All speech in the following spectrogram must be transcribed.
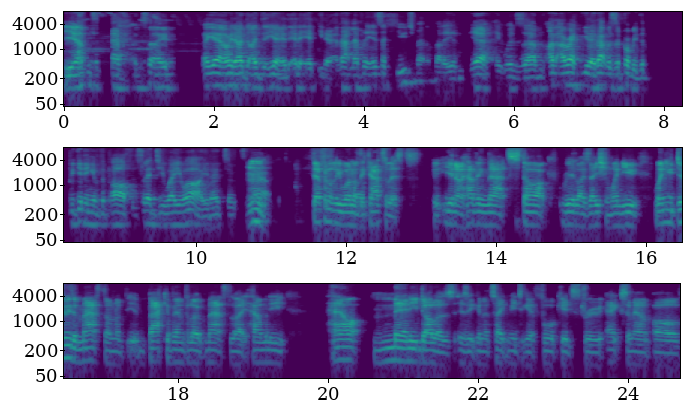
yeah. And so, uh, yeah, I mean, I, I yeah, it, it, you know, at that level, it is a huge amount of money, and yeah, it was. Um, I, I reckon, you know, that was probably the beginning of the path that's led you where you are. You know, to, to mm. Definitely one of the catalysts. You know, having that stark realization when you when you do the math on a back of envelope math, like how many how many dollars is it going to take me to get four kids through X amount of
